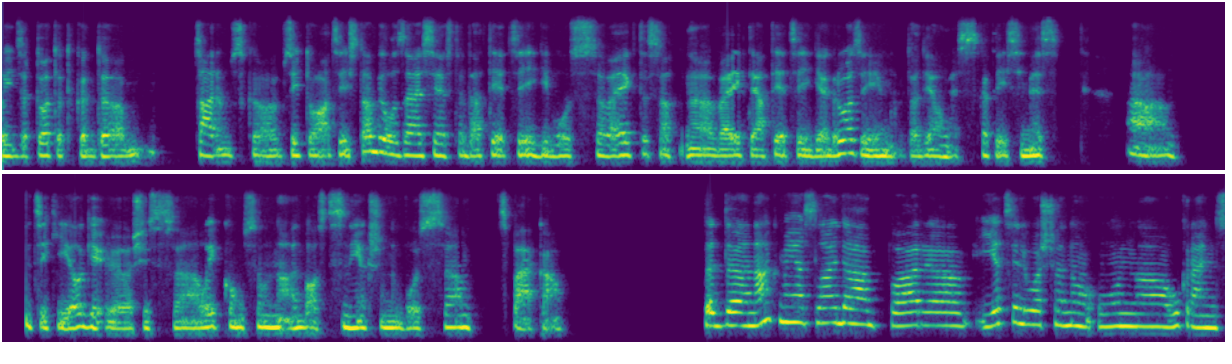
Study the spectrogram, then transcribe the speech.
Līdz ar to, tad, kad cerams, ka situācija stabilizēsies, tad attiecīgi būs veiktas, veikti attiecīgie grozījumi. Tad jau mēs skatīsimies, cik ilgi šis likums un atbalsta sniegšana būs spēkā. Tad nākamajā slaidā par ieceļošanu un Ukraiņas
